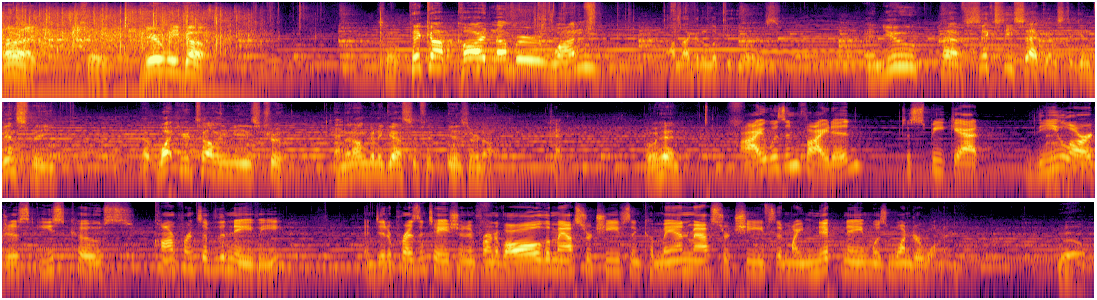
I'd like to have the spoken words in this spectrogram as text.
All right, so here we go. So pick up card number one. I'm not going to look at yours. And you have 60 seconds to convince me that what you're telling me is true. And then I'm going to guess if it is or not. Okay. Go ahead. I was invited to speak at the largest East Coast Conference of the Navy and did a presentation in front of all the Master Chiefs and Command Master Chiefs, and my nickname was Wonder Woman. Well,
